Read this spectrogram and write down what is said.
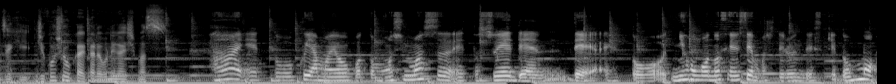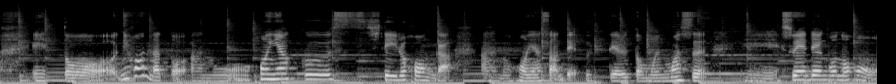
ぜひ自己紹介からお願いします。はいえっと福山陽子と申します。えっとスウェーデンでえっと日本語の先生もしてるんですけどもえっと日本だとあの翻訳している本があの本屋さんで売ってると思います、えー、スウェーデン語の本を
